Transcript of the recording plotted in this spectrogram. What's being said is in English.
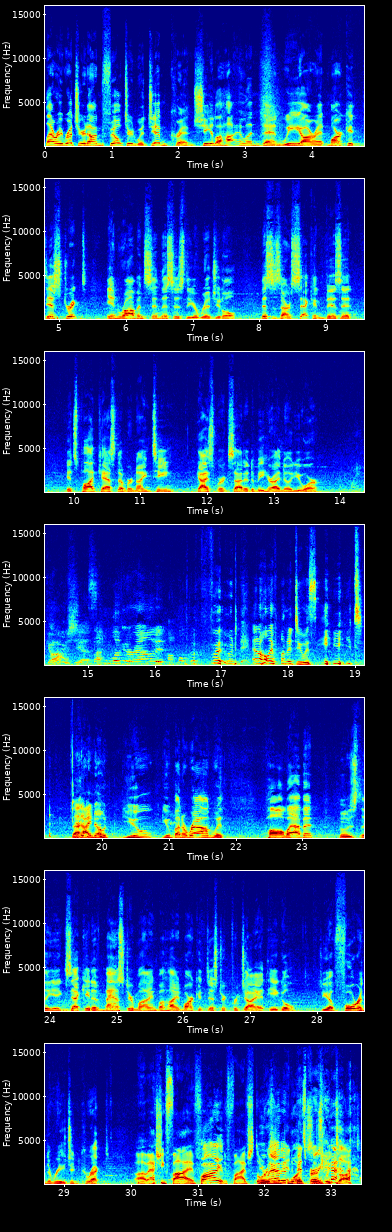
Larry Richert Unfiltered with Jim Krenn, Sheila Hyland, and we are at Market District in Robinson. This is the original. This is our second visit. It's podcast number 19. Guys, we're excited to be here. I know you are. Oh my gosh, yes. I'm looking around at all the food, and all I want to do is eat. And I know you you've been around with Paul Abbott, who's the executive mastermind behind Market District for Giant Eagle. You have four in the region, correct? Uh, actually, five. Five. Five stores You in- added in, one Pittsburgh. since we talked.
